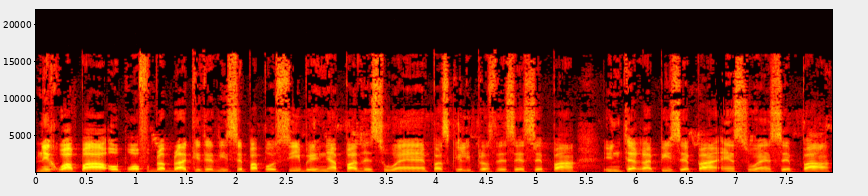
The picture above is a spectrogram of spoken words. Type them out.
Ne crois pas au prof blabla qui te dit c'est pas possible, il n'y a pas de soins parce que l'hypnose d'essai c'est pas une thérapie, c'est pas un soin, c'est pas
